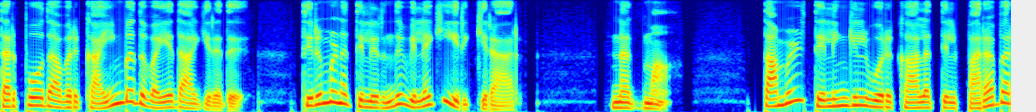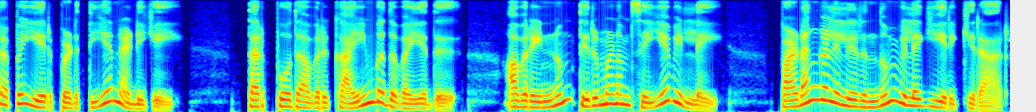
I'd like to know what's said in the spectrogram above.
தற்போது அவருக்கு ஐம்பது வயதாகிறது. திருமணத்திலிருந்து விலகி இருக்கிறார். நக்மா தமிழ் தெலுங்கில் ஒரு காலத்தில் பரபரப்பை ஏற்படுத்திய நடிகை. தற்போது அவருக்கு ஐம்பது வயது. அவர் இன்னும் திருமணம் செய்யவில்லை. படங்களிலிருந்தும் விலகியிருக்கிறார்.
